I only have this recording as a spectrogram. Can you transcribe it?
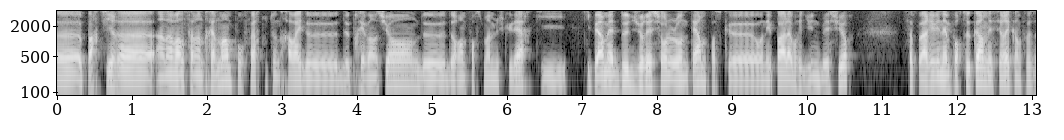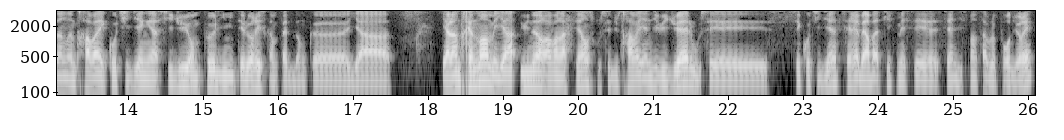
euh, partir en avance à l'entraînement pour faire tout un travail de, de prévention, de, de, renforcement musculaire qui qui permettent de durer sur le long terme parce que on n'est pas à l'abri d'une blessure ça peut arriver n'importe quand, mais c'est vrai qu'en faisant un travail quotidien et assidu, on peut limiter le risque en fait. Donc euh, il y a il y a l'entraînement, mais il y a une heure avant la séance où c'est du travail individuel, où c'est c'est quotidien, c'est réverbatif, mais c'est c'est indispensable pour durer.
